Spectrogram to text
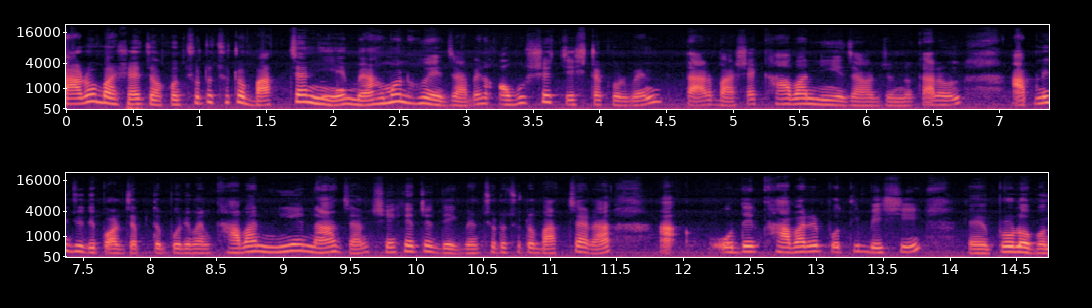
কারও বাসায় যখন ছোট ছোট বাচ্চা নিয়ে মেহমান হয়ে যাবেন, অবশ্যই চেষ্টা করবেন তার বাসায় খাবার নিয়ে যাওয়ার জন্য। কারণ আপনি যদি পর্যাপ্ত পরিমাণ খাবার নিয়ে না যান, সেক্ষেত্রে দেখবেন ছোট ছোট বাচ্চারা ওদের খাবারের প্রতি বেশি প্রলোভন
